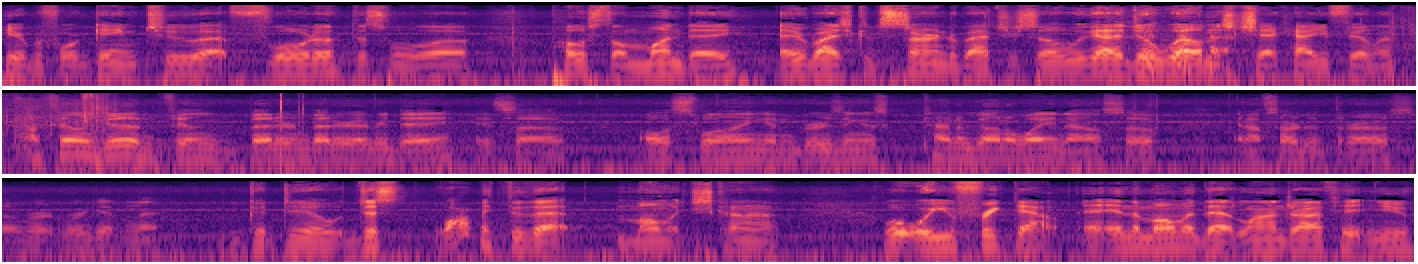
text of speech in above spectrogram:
here before game two at Florida. This will uh, post on Monday. Everybody's concerned about you, so we got to do a wellness check. How you feeling? I'm feeling good. I'm feeling better and better every day. It's uh, all the swelling and bruising has kind of gone away now, so and I've started to throw, so we're, we're getting there. Good deal. Just walk me through that moment. Just kind of were you freaked out in the moment that line drive hitting you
